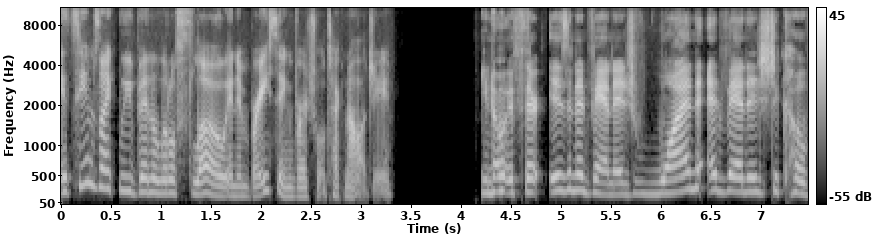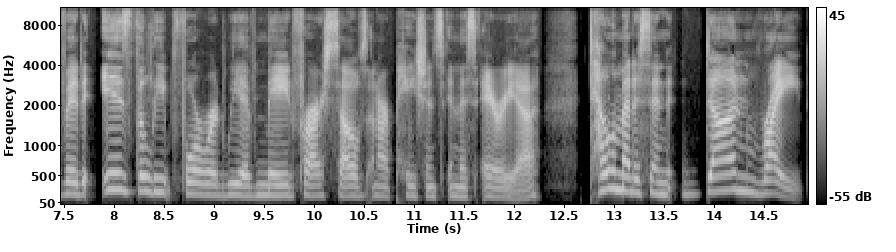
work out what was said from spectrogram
It seems like we've been a little slow in embracing virtual technology. You know, if there is an advantage, one advantage to COVID is the leap forward we have made for ourselves and our patients in this area. Telemedicine done right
